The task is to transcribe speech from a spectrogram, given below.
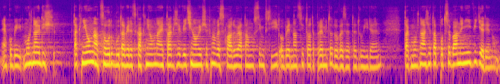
jakoby, možná když ta knihovna celou dobu, ta vědecká knihovna je tak, že většinou je všechno ve skladu, já tam musím přijít, objednat si to a teprve mi to dovezete druhý den, tak možná, že ta potřeba není vidět jenom,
